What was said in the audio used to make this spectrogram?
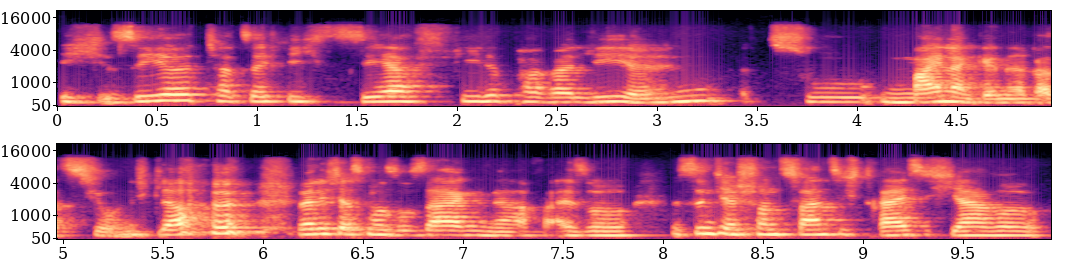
ich sehe tatsächlich sehr viele Parallelen zu meiner Generation. Ich glaube, wenn ich das mal so sagen darf. Also es sind ja schon 20, 30 Jahre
